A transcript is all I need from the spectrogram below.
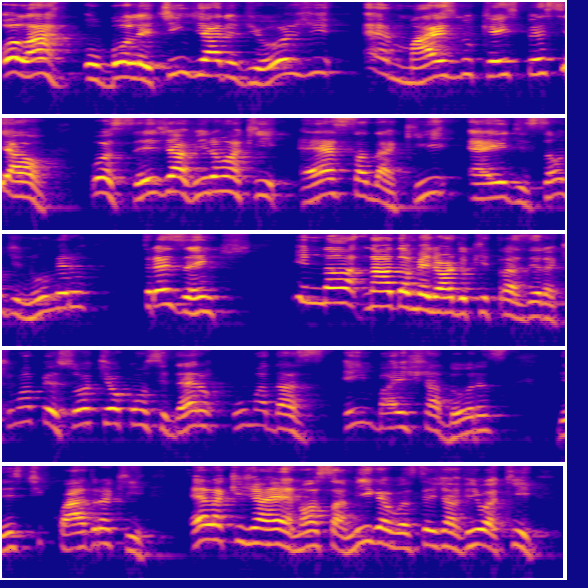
Olá! O Boletim Diário de hoje é mais do que especial vocês já viram aqui, essa daqui é a edição de número 300. E na, nada melhor do que trazer aqui uma pessoa que eu considero uma das embaixadoras deste quadro aqui. Ela que já é nossa amiga, você já viu aqui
